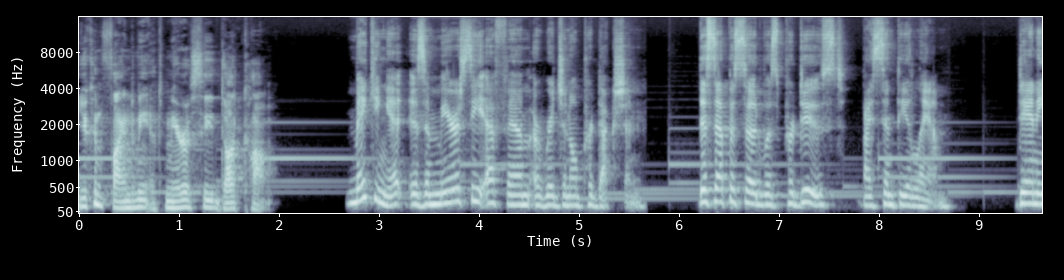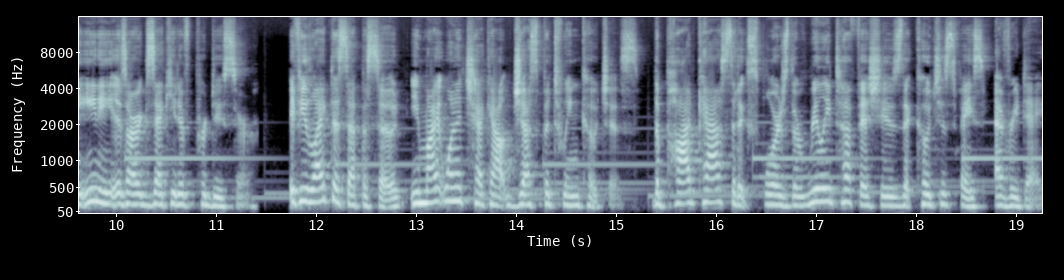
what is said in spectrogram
You can find me at Mirasee.com. Making It is a Mirasee FM original production. This episode was produced by Cynthia Lamb. Danny Iny is our executive producer. If you like this episode, you might want to check out Just Between Coaches, the podcast that explores the really tough issues that coaches face every day.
